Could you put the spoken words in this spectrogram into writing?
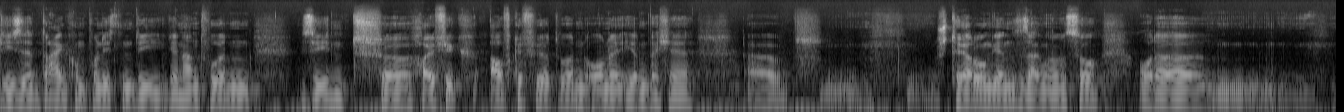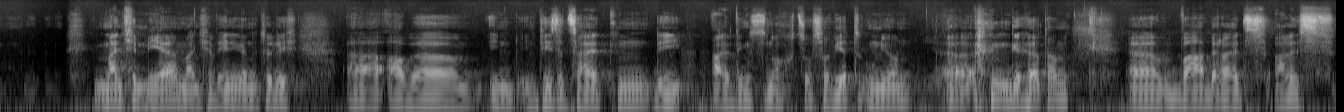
diese drei Komponisten, die genannt wurden, sind häufig aufgeführt worden, ohne irgendwelche Störungen, sagen wir mal so, oder manche mehr, manche weniger natürlich. Äh, aber in, in diese Zeiten, die allerdings noch zur Sowjetunion äh, gehört haben, äh, war bereits alles,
